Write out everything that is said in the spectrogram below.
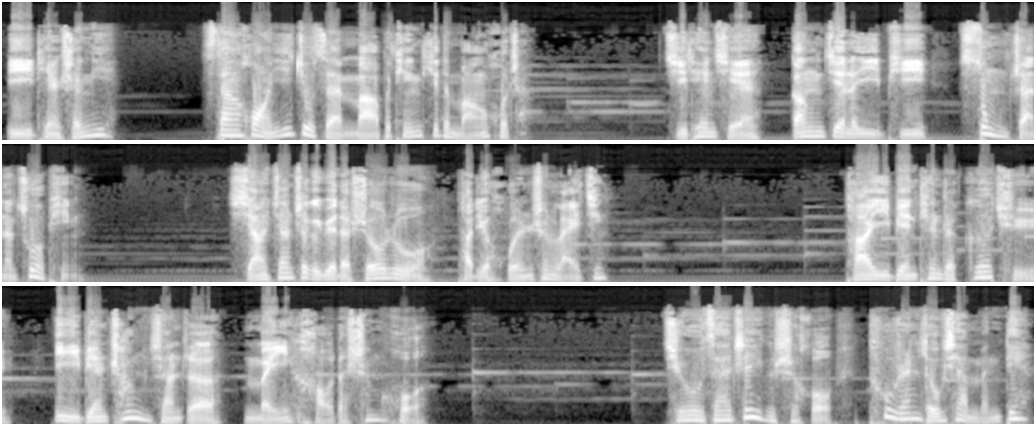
一天深夜，三晃依旧在马不停蹄的忙活着。几天前刚接了一批送展的作品，想想这个月的收入，他就浑身来劲。他一边听着歌曲，一边畅想着美好的生活。就在这个时候，突然楼下门店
